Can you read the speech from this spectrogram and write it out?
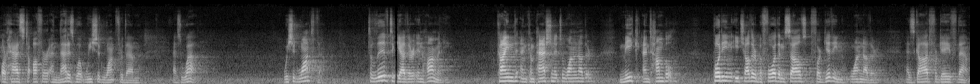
or has to offer, and that is what we should want for them as well. We should want them to live together in harmony, kind and compassionate to one another, meek and humble, putting each other before themselves, forgiving one another as God forgave them.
